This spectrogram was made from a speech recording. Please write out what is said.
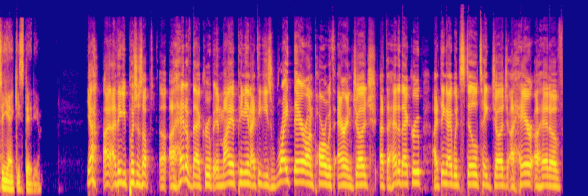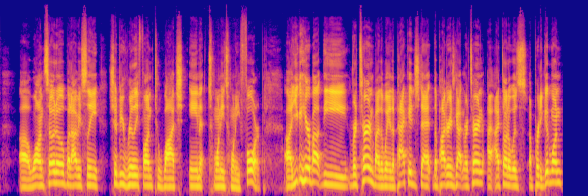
to Yankee Stadium. Yeah, I, I think he pushes up uh, ahead of that group. In my opinion, I think he's right there on par with Aaron Judge at the head of that group. I think I would still take Judge a hair ahead of uh, Juan Soto, but obviously should be really fun to watch in 2024. Uh, you can hear about the return, by the way, the package that the Padres got in return. I, I thought it was a pretty good one.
